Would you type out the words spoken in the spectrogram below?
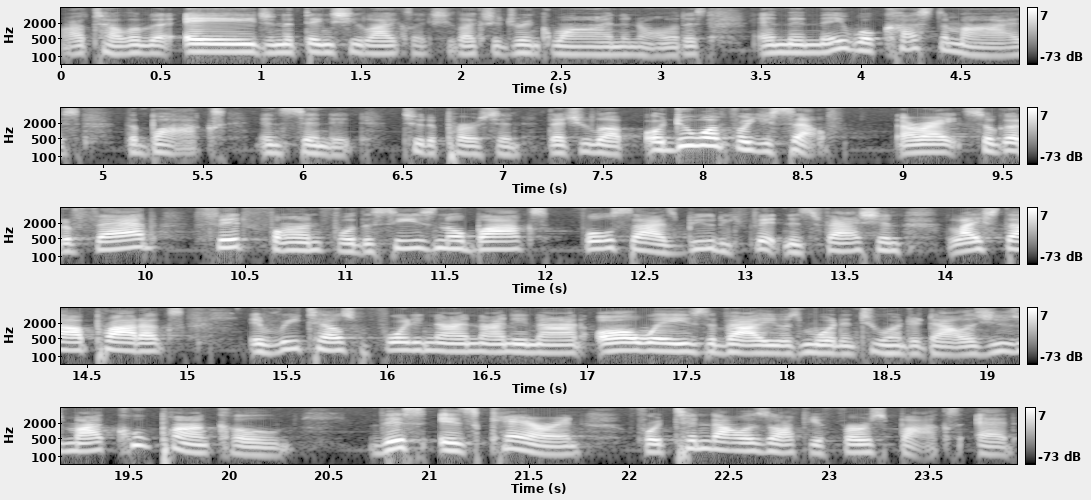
I'll tell her the age and the things she likes, like she likes to drink wine and all of this. And then they will customize the box and send it to the person that you love or do one for yourself. All right, so go to Fab Fit Fun for the seasonal box, full size beauty, fitness, fashion, lifestyle products. It retails for $49.99. Always the value is more than $200. Use my coupon code. This is Karen for $10 off your first box at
